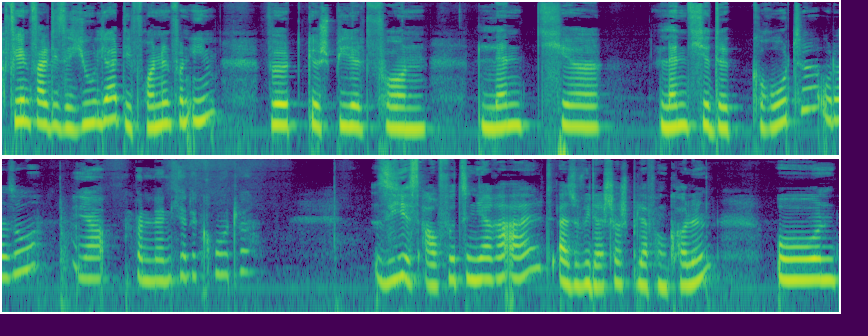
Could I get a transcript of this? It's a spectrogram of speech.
Auf jeden Fall diese Julia, die Freundin von ihm, wird gespielt von Lentje, Lentje de Grote oder so. Ja, von Lentje de Grote. Sie ist auch 14 Jahre alt, also wie der Schauspieler von Colin, und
